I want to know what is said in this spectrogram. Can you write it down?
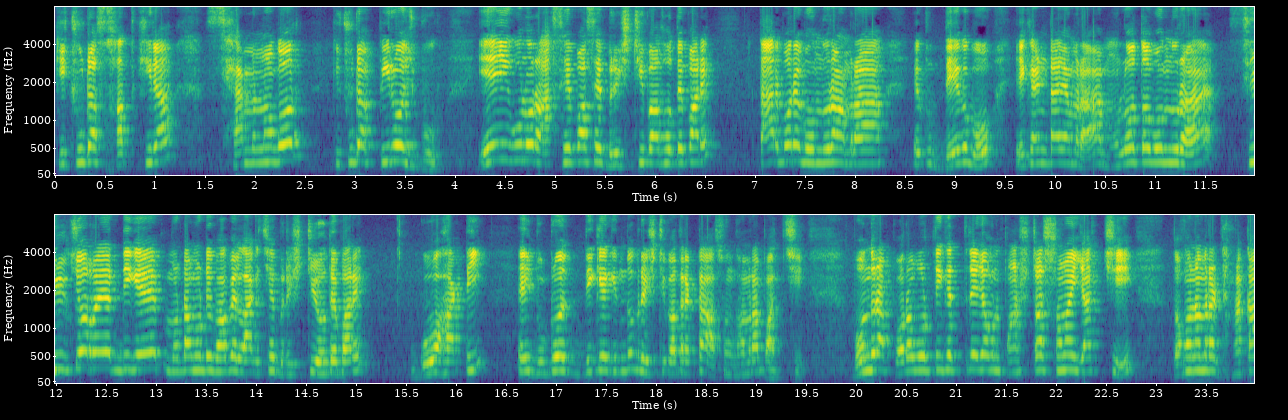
কিছুটা সাতক্ষীরা, শ্যামনগর, কিছুটা পিরোজপুর। এইগুলোর আশেপাশে বৃষ্টিপাত হতে পারে। তারপরে বন্ধুরা আমরা একটু দেখব। এখানটায় আমরা মূলত বন্ধুরা শিলচরের দিকে মোটামুটিভাবে লাগছে বৃষ্টি হতে পারে। গুয়াহাটি, এই দুটোর দিকে কিন্তু বৃষ্টিপাতের একটা আশঙ্কা আমরা পাচ্ছি। বন্ধুরা, পরবর্তী ক্ষেত্রে যখন পাঁচটার সময় যাচ্ছি তখন আমরা ঢাকা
